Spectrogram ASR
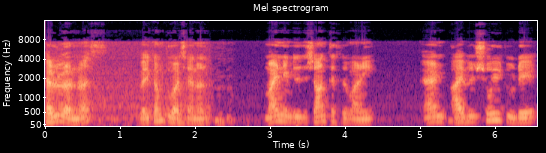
Hello learners, welcome to our channel. My name is Ishant Kesarwani and I will show you today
